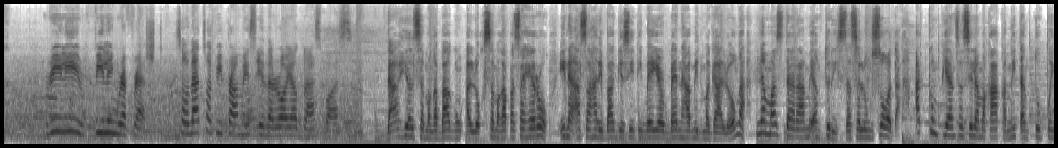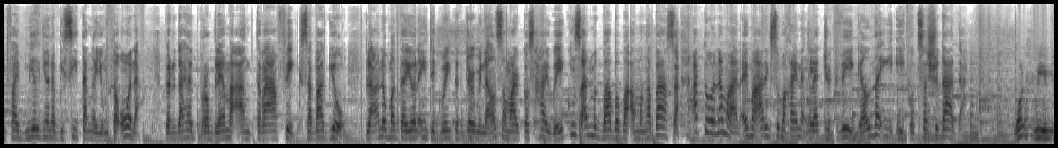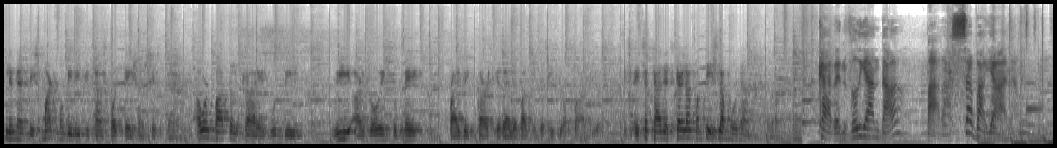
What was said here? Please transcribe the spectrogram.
really feeling refreshed. So that's what we promise in the Royal Class Bus. Dahil sa mga bagong alok sa mga pasahero, inaasahan ni Baguio City Mayor Ben Hamid Magalong na mas darami ang turista sa lungsod at kumpiyansa sila makakamit ang 2.5 milyon na bisita ngayong taon. Pero dahil problema ang traffic sa Baguio, plano magtayo ng integrated terminal sa Marcos Highway kung saan magbababa ang mga basa at doon naman ay maaring sumakay ng electric vehicle na iikot sa syudad. Once we implement the smart mobility transportation system, our battle cry would be, we are going to make private cars irrelevant in the city of Baguio. It's, it's a challenge. Kailangan magtiis lang muna. Karen Villanda para sa Bayan.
